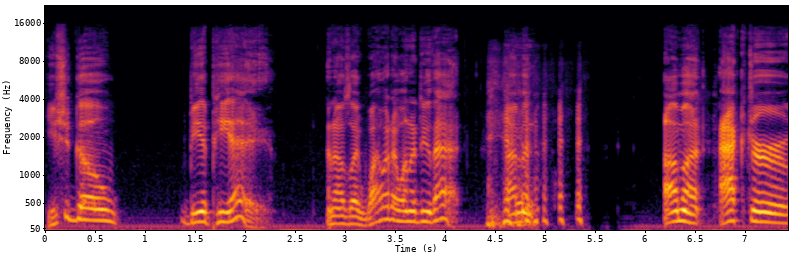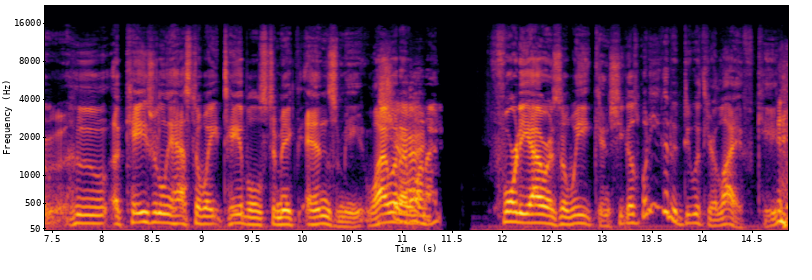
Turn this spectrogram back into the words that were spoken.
You should go be a PA. And I was like, Why would I want to do that? I'm an I'm an actor who occasionally has to wait tables to make ends meet. Why would I want to 40 hours a week? And she goes, What are you going to do with your life, Keythe?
